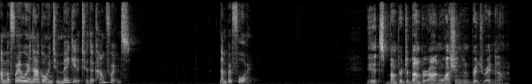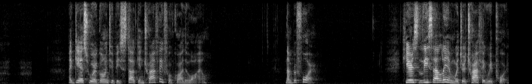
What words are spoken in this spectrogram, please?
I'm afraid we're not going to make it to the conference. Number four, it's bumper to bumper on Washington Bridge right now. I guess we're going to be stuck in traffic for quite a while. Number four, here's Lisa Lim with your traffic report.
